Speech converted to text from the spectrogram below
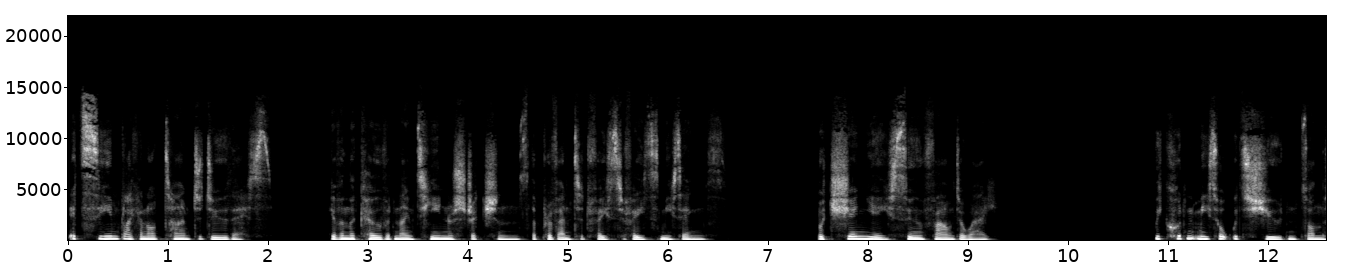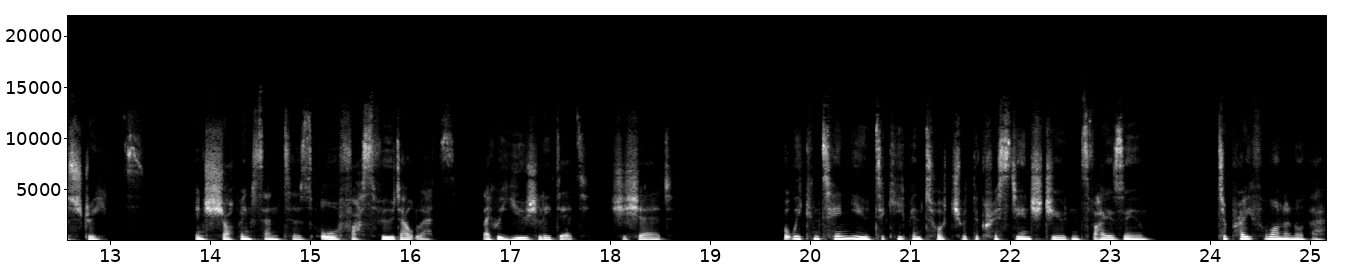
It seemed like an odd time to do this, given the COVID 19 restrictions that prevented face to face meetings. But Xin Yi soon found a way. We couldn't meet up with students on the streets, in shopping centres, or fast food outlets like we usually did, she shared but we continued to keep in touch with the Christian students via Zoom, to pray for one another,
